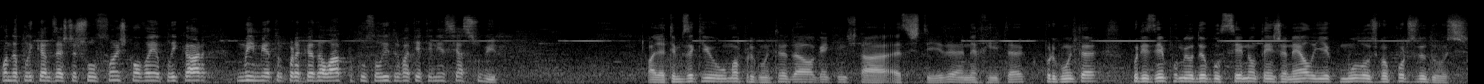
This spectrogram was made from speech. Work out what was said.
quando aplicamos estas soluções convém aplicar meio metro para cada lado porque o salitre vai ter tendência a subir. Olha, temos aqui uma pergunta de alguém que nos está a assistir, a Ana Rita, que pergunta, por exemplo, o meu WC não tem janela e acumula os vapores do duche.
